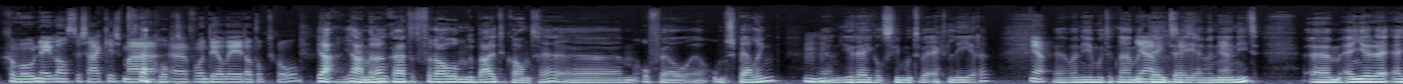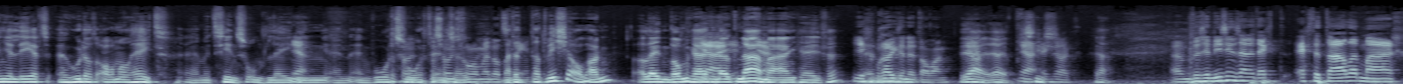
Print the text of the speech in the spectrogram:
gewoon Nederlands tussen haakjes, maar Ja, eh, voor een deel leer je dat op school. Ja, ja, maar dan gaat het vooral om de buitenkant. Hè. Ehm, ofwel eh, om spelling. Mhm. En die regels die moeten we echt leren. Ja, wanneer moet het nou met Ja, DT precies. en wanneer niet. Ehm, en, je, en je leert eh, hoe dat allemaal heet. Eh, met zinsontleding en, en woordsoorten en zo. dat Maar dat, dat wist je al lang. Alleen dan ga je Ja, er ook ja. namen aangeven. Je En, gebruikte eh, het al lang. Ja, ja, Ja, precies. exact. Ja. Ehm, dus in die zin zijn het echt echte talen, maar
